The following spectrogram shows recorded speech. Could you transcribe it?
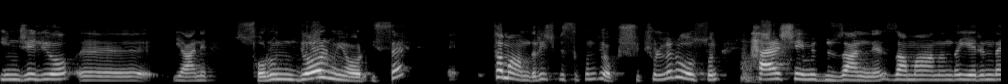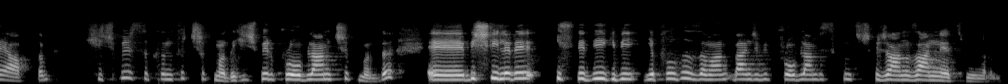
inceliyor e, yani sorun görmüyor ise e, tamamdır hiçbir sıkıntı yok. Şükürler olsun her şeyimi düzenli zamanında yerinde yaptım. Hiçbir sıkıntı çıkmadı, hiçbir problem çıkmadı. E, bir şeyleri istediği gibi yapıldığı zaman bence bir problem, bir sıkıntı çıkacağını zannetmiyorum.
